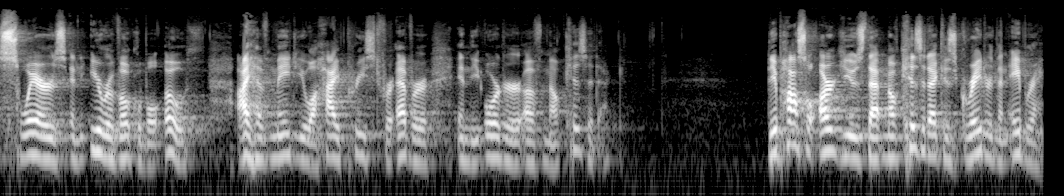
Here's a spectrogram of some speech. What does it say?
swears an irrevocable oath I have made you a high priest forever in the order of Melchizedek. The apostle argues that Melchizedek is greater than Abraham,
